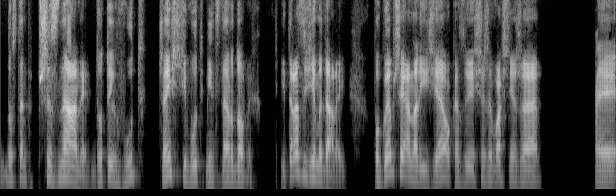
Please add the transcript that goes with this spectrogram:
dostęp przyznany do tych wód, części wód międzynarodowych. I teraz idziemy dalej. Po głębszej analizie okazuje się, że właśnie, że e,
